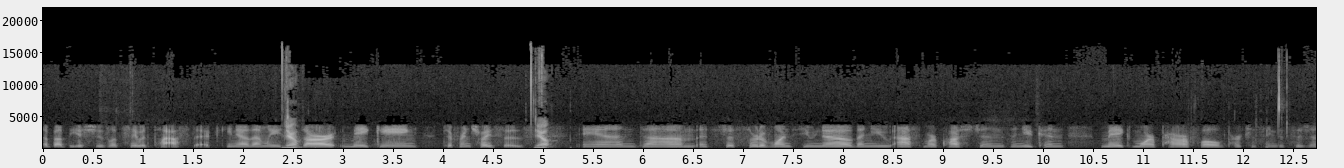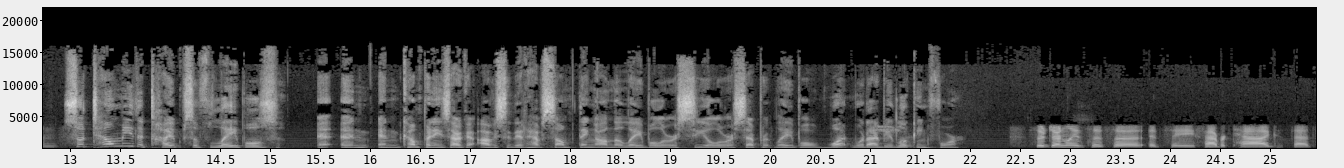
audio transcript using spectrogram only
about the issues, let's say with plastic, you know, then we Yep. start making different choices. Yep. And um, it's just sort of once you know, then you ask more questions and you can make more powerful purchasing decisions. So tell me the types of labels and and companies. Obviously, they'd have something on the label or a seal or a separate label. What would I be looking for? So generally, it's it's a it's a fabric tag that's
